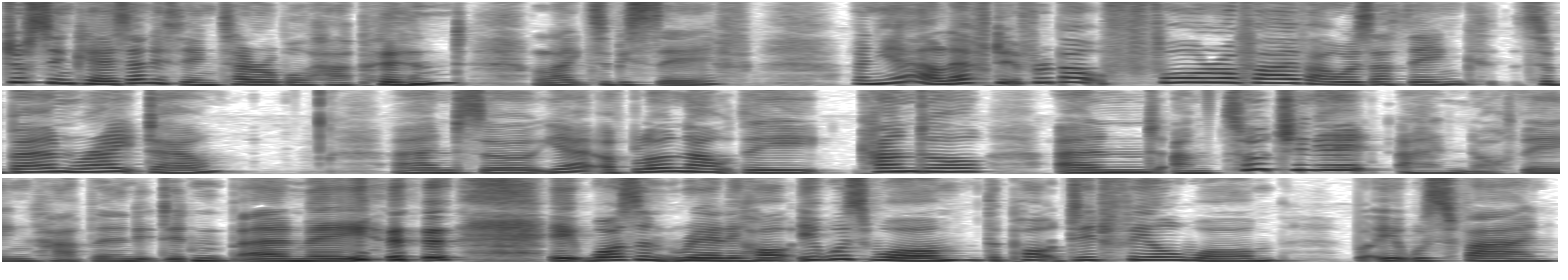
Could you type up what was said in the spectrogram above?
just in case anything terrible happened. I like to be safe. And yeah, I left it for about four or five hours, I think, to burn right down. And so, yeah, I've blown out the candle and I'm touching it and nothing happened. It didn't burn me. it wasn't really hot. It was warm. The pot did feel warm but it was fine.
